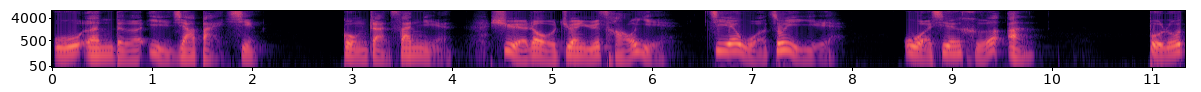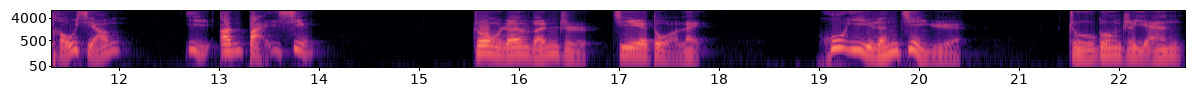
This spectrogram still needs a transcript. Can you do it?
无恩得一家百姓，攻战三年，血肉捐于草野，皆我罪也。我心何安？不如投降，以安百姓。”众人闻之，皆堕泪。忽一人进曰：“主公之言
